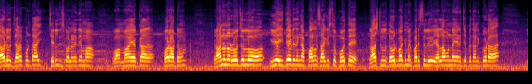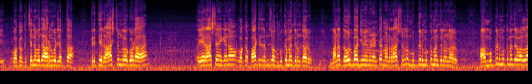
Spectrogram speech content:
దాడులు జరగకుండా చర్యలు తీసుకోవాలనేదే మా మా యొక్క పోరాటం. రానున్న రోజుల్లో ఇదే ఇదే విధంగా పాలన సాగిస్తూ పోతే రాష్ట్రంలో దౌర్భాగ్యమైన పరిస్థితులు ఎలా ఉన్నాయని చెప్పేదానికి కూడా ఒక చిన్న ఉదాహరణ కూడా చెప్తా. ప్రతి రాష్ట్రంలో కూడా ఏ రాష్ట్రానికైనా ఒక పార్టీ తరపు నుంచి ఒక ముఖ్యమంత్రి ఉంటారు. మన దౌర్భాగ్యం ఏమిటంటే మన రాష్ట్రంలో ముగ్గురు ముఖ్యమంత్రులు ఉన్నారు. ఆ ముగ్గురు ముఖ్యమంత్రి వల్ల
